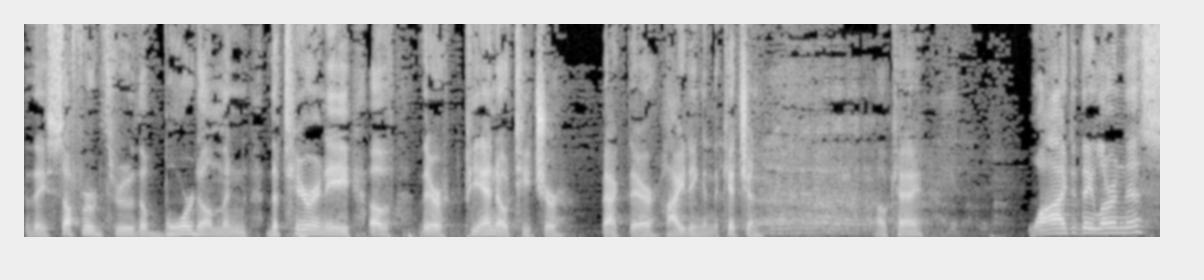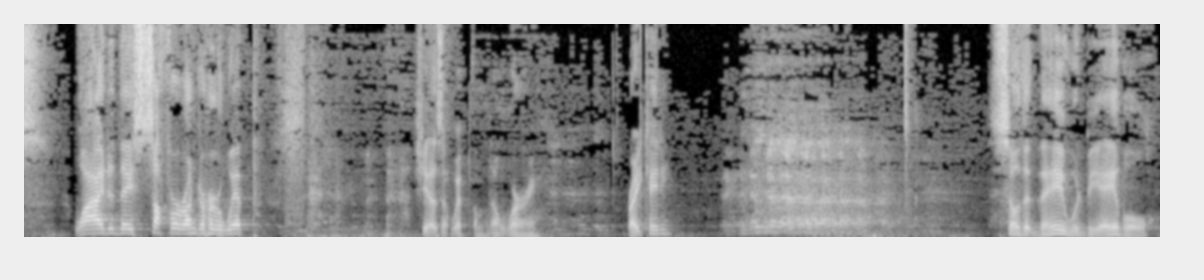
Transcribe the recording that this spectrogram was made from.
They suffered through the boredom and the tyranny of their piano teacher back there hiding in the kitchen. Okay? Why did they learn this? Why did they suffer under her whip? she doesn't whip them, don't worry. Right, Katie? So that they would be able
